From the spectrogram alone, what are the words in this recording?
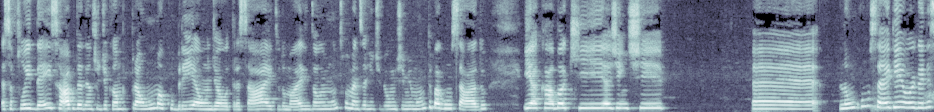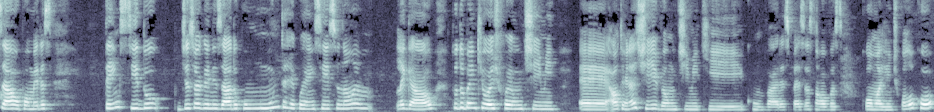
essa fluidez rápida dentro de campo para uma cobrir onde a outra sai e tudo mais. Então, em muitos momentos, a gente viu um time muito bagunçado e acaba que a gente é, não consegue organizar. O Palmeiras tem sido desorganizado com muita recorrência e isso não é legal. Tudo bem que hoje foi um time é, alternativo, é um time que com várias peças novas, como a gente colocou,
